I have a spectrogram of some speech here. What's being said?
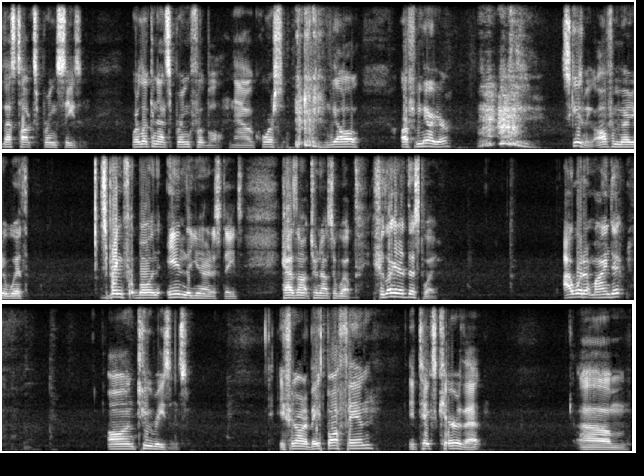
Let's talk spring season. We're looking at spring football. Now, of course, we all are familiar, excuse me, all familiar with spring football in, in the United States has not turned out so well. If you look at it this way, I wouldn't mind it on two reasons. If you're not a baseball fan, it takes care of that. Um,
